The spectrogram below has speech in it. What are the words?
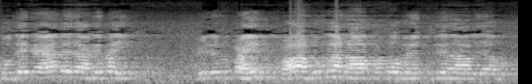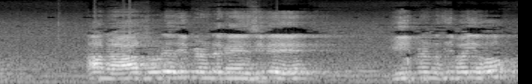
ਉਹਦੇ ਕਹਿੰਦੇ ਜਾ ਕੇ ਭਾਈ ਵੀ ਇਹਨੂੰ ਭਾਈ ਬੜਾ ਡੂੰਘਾ ਨਾ ਪਟੋ ਬ੍ਰਿਤ ਦੇ ਨਾਲ ਜਾਓ ਆ ਨਾਲ ਥੋੜੇ ਅਸੀਂ ਪਿੰਡ ਗਏ ਸੀਗੇ। ਕੀ ਪਿੰਡ ਸੀ ਭਾਈ ਉਹ?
